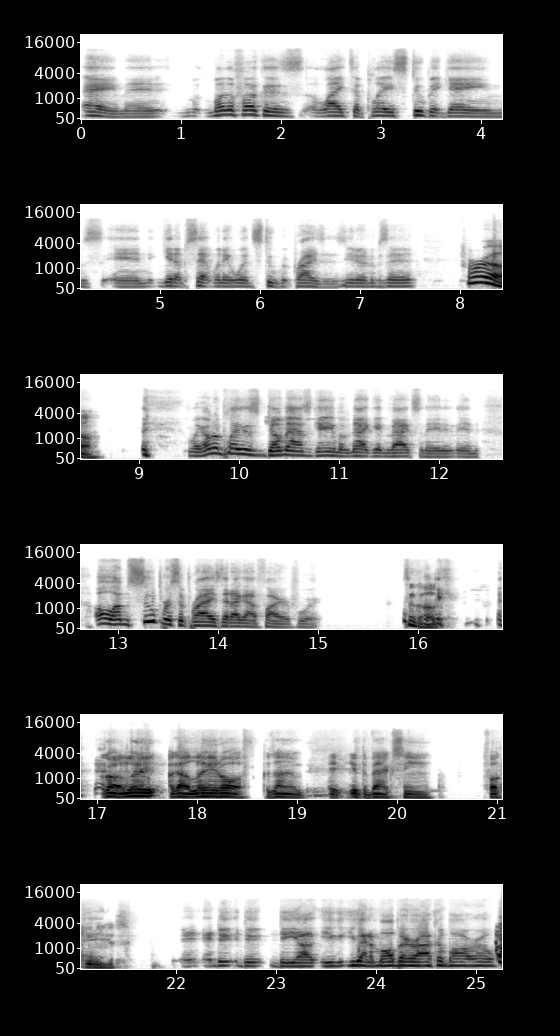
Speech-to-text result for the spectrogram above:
Hey man, motherfuckers like to play stupid games and get upset when they win stupid prizes. You know what I'm saying? for real. Like I'm gonna play this dumbass game of not getting vaccinated, and oh, I'm super surprised that I got fired for it. I got, I got laid. I got laid off because I didn't get the vaccine. Fuck you, niggas. and, and do do do y'all you, you got a Marlboro I can borrow?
